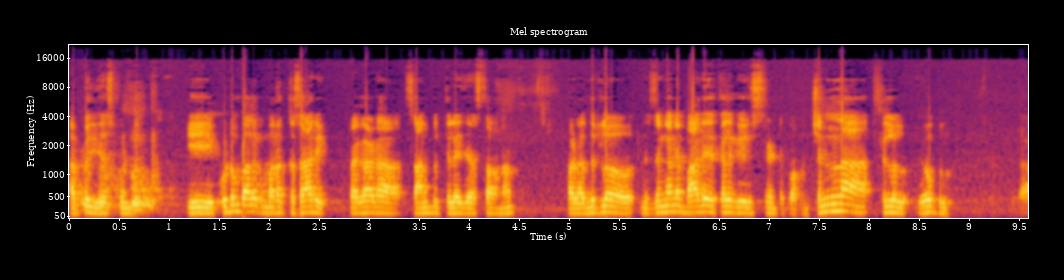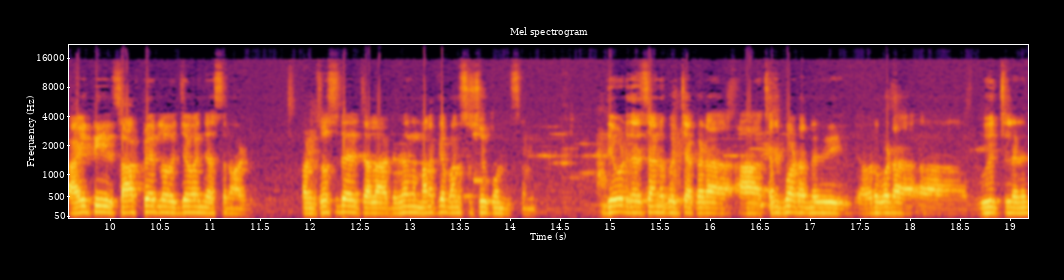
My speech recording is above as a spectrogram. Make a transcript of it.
అప్పీల్ చేసుకుంటూ ఈ కుటుంబాలకు మరొకసారి ప్రగాఢ సానుభూతి తెలియజేస్తా ఉన్నాను వాళ్ళందరిలో నిజంగానే బాధ కలిగిస్తుంటే పాపం చిన్న పిల్లలు యువకులు ఐటీ సాఫ్ట్వేర్లో ఉద్యోగం చేస్తున్న వాళ్ళు. వాళ్ళు చూస్తుంటే చాలా నిజంగా మనకే మనసు చూపునిస్తుంది దేవుడి దర్శనానికి వచ్చి అక్కడ ఆ చనిపోవడం అనేది ఎవరు కూడా ఊహించలేని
